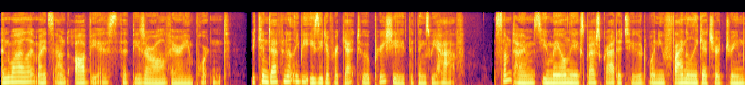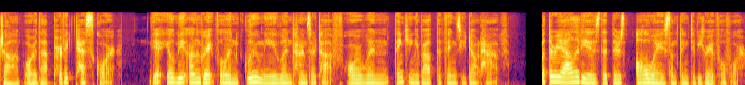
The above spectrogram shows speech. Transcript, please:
And while it might sound obvious that these are all very important, it can definitely be easy to forget to appreciate the things we have. Sometimes you may only express gratitude when you finally get your dream job or that perfect test score, yet you'll be ungrateful and gloomy when times are tough or when thinking about the things you don't have. But the reality is that there's always something to be grateful for.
